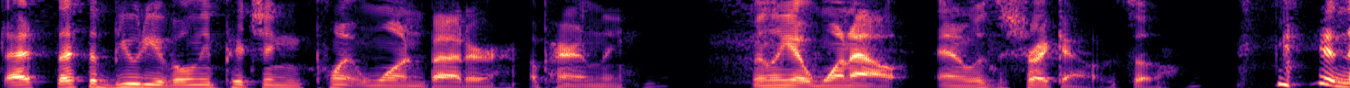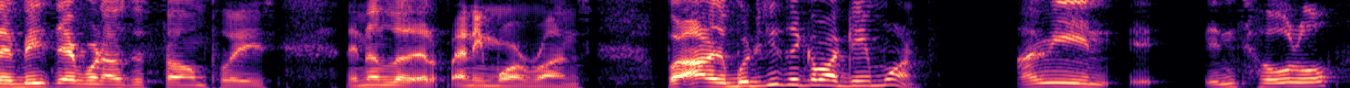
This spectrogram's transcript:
That's that's the beauty of only pitching 0.1 batter. Apparently, we only get one out, and it was the strikeout. So, and then basically everyone else just fell in place. They didn't let up any more runs. But honestly, what did you think about Game One? I mean, in total,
